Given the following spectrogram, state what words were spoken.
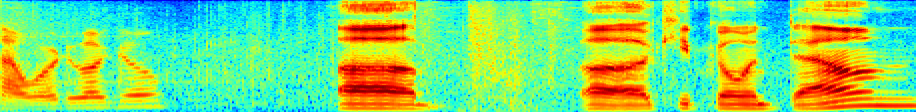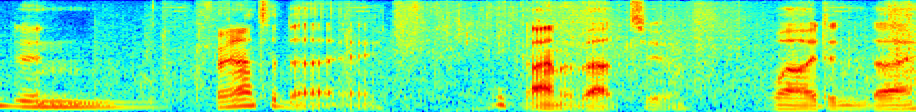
Now where do I go? Uh, uh, keep going down and try not to die. I think I'm about to. Wow, I didn't die.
